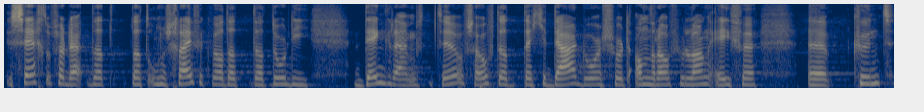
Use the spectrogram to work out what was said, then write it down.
zegt, of zo, dat, dat, dat onderschrijf ik wel. Dat, dat door die denkruimte of zo, of dat, dat je daardoor een soort anderhalf uur lang even eh, kunt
